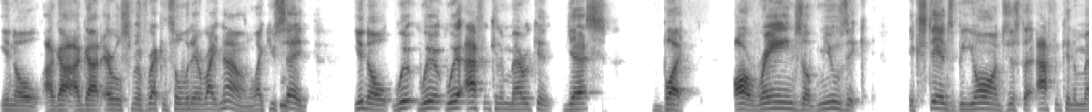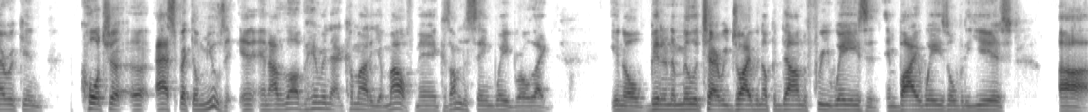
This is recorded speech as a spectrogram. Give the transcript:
You know, I got I got Aerosmith records over there right now. And like you mm. said, you know, we're we're we're African American, yes, but our range of music extends beyond just the African American culture uh, aspect of music. And, and I love hearing that come out of your mouth, man, because I'm the same way, bro. Like, you know, been in the military, driving up and down the freeways and, and byways over the years. Uh,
